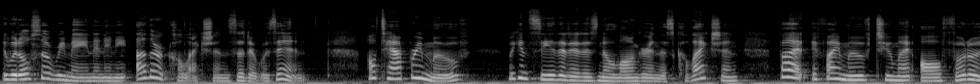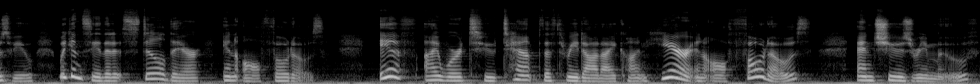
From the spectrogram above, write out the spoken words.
It would also remain in any other collections that it was in. I'll tap remove. We can see that it is no longer in this collection, but if I move to my All Photos view, we can see that it's still there in All Photos. If I were to tap the three dot icon here in All Photos and choose Remove,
